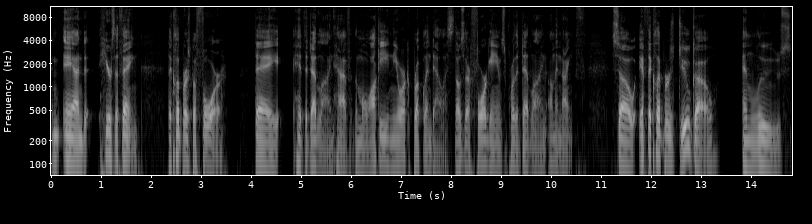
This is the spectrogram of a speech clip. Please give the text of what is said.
and, and here's the thing: the Clippers before they hit the deadline have the Milwaukee, New York, Brooklyn, Dallas. Those are four games before the deadline on the 9th. So if the Clippers do go and lose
